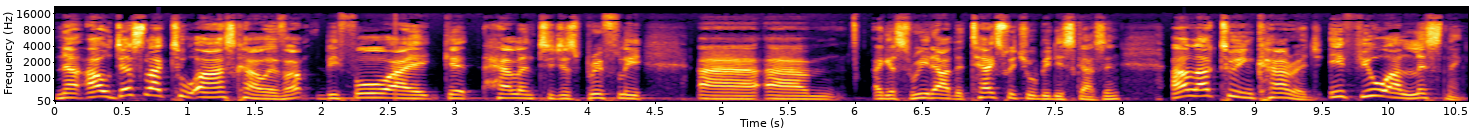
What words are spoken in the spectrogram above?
Now, I would just like to ask, however, before I get Helen to just briefly, uh, um, I guess read out the text which we'll be discussing. I'd like to encourage, if you are listening,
